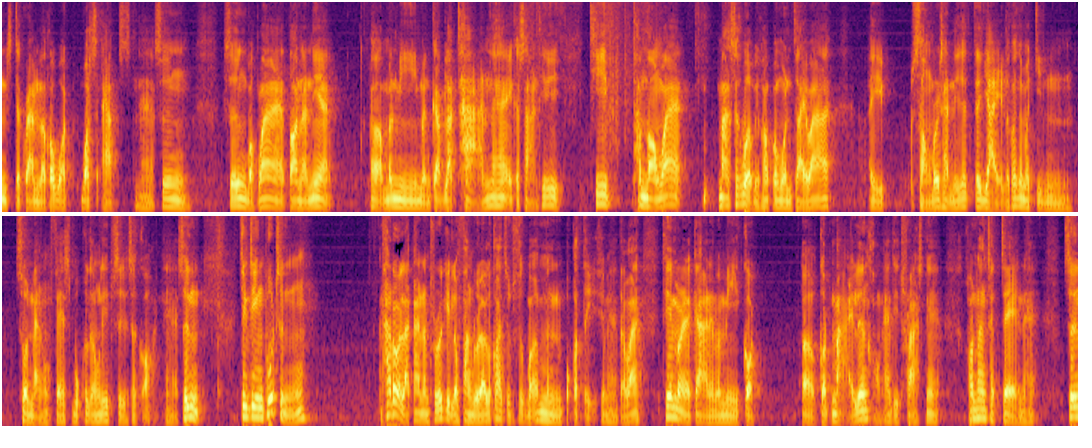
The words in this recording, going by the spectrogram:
Instagram แล้วก็ WhatsApp นะฮะซึ่งซึ่งบอกว่าตอนนั้นเนี่ยเออมันมีเหมือนกับหลักฐานนะฮะเอกสารที่ที่ทำนองว่ามาร์คซักเคอร์เบิร์กมีความกังวลใจว่าไอ้สองบริษัทนี้จะจะใหญ่แล้วก็จะมากินส่วนแบ่งของ Facebook ก็ต้องรีบซื้อซะก่อนนะฮะซึ่งจริง ๆ พูดถึงถ้าโดยหลักการทำธุรกิจเราฟังดูแล้วเราก็อาจจะรู้สึกว่ามันปกติใช่ไหมแต่ว่าที่อเมริกาเนี่ยมันมีกฎกฎหมายเรื่องของ antitrust เนี่ย ค่อนข้างชัดเจนนะฮะซึ่ง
